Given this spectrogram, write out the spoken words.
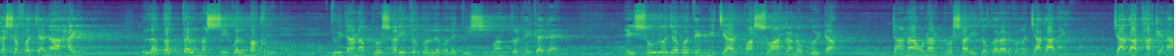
কাশাফা জানা হাই লাগাত্তাল মাসিক ওয়াল মাগরিব। দুই ডানা প্রসারিত করলে বলে দুই সীমান্ত ঢেকা যায়। এই সৌরজগতের নিচে আর পাঁচশো আটানব্বইটা ডানা ওনার প্রসারিত করার কোনো জায়গা নাই। জায়গা থাকে না।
